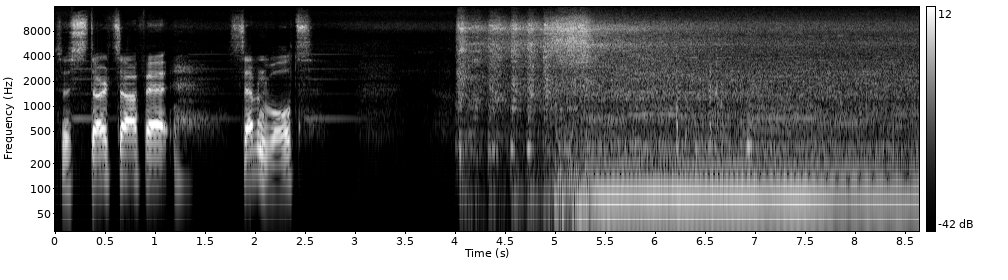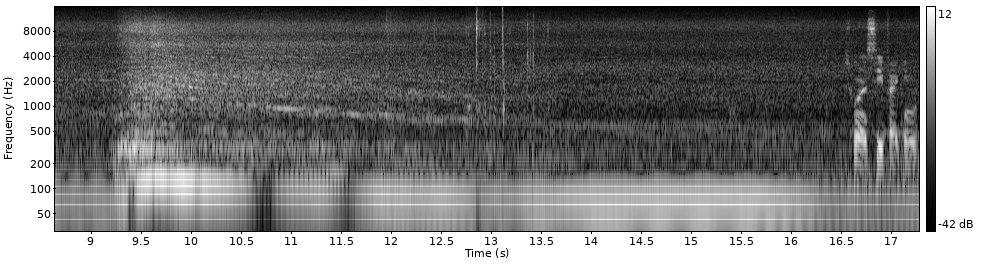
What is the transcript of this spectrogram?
So it starts off at 7 volts. Just want to see if I can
